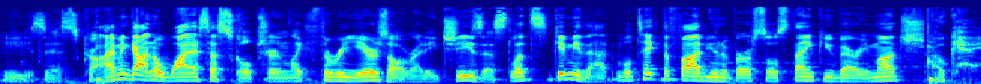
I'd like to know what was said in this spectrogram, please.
Jesus Christ. I haven't gotten a YSS sculpture in like three years already. Jesus. Let's give me that. We'll take the five universals. Thank you very much. Okay.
